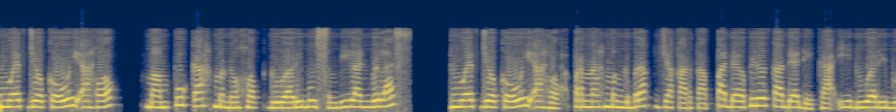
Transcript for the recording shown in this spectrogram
Duet Jokowi Ahok, mampukah menohok 2019? Duet Jokowi Ahok pernah menggebrak Jakarta pada Pilkada DKI 2012.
